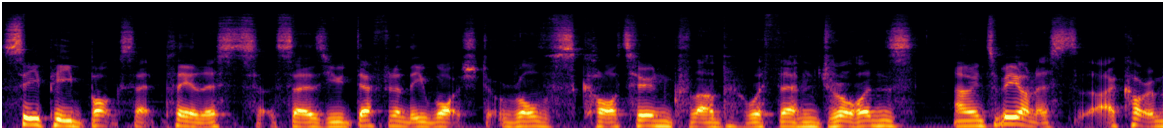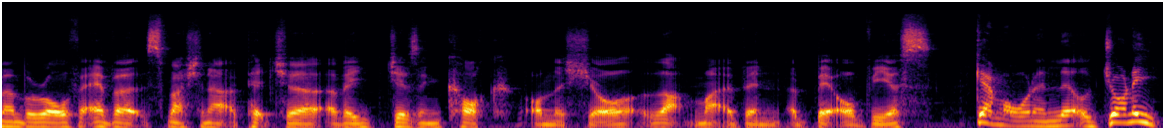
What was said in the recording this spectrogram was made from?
CP Box Set Playlists says you definitely watched Rolf's Cartoon Club with them drawings. I mean, to be honest, I can't remember Rolf ever smashing out a picture of a jizzing cock on the show. That might have been a bit obvious. Get on in, little Johnny.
